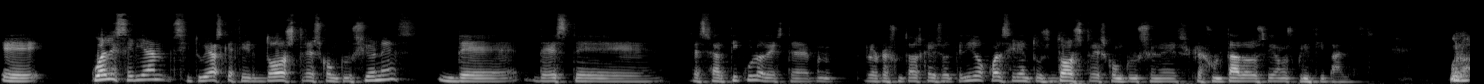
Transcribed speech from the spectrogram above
Eh, ¿Cuáles serían, si tuvieras que decir dos, tres conclusiones de, este, de este artículo, de este, los resultados que hayas obtenido, ¿cuáles serían tus dos, tres conclusiones, resultados, digamos, principales? Bueno,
